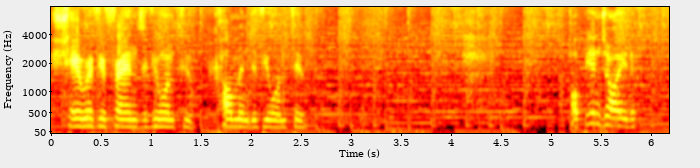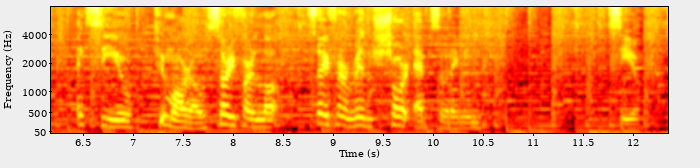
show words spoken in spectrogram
share with your friends if you want to, comment if you want to. Hope you enjoyed, and see you tomorrow. Sorry for a lot, sorry for a really short episode, I mean. See you.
